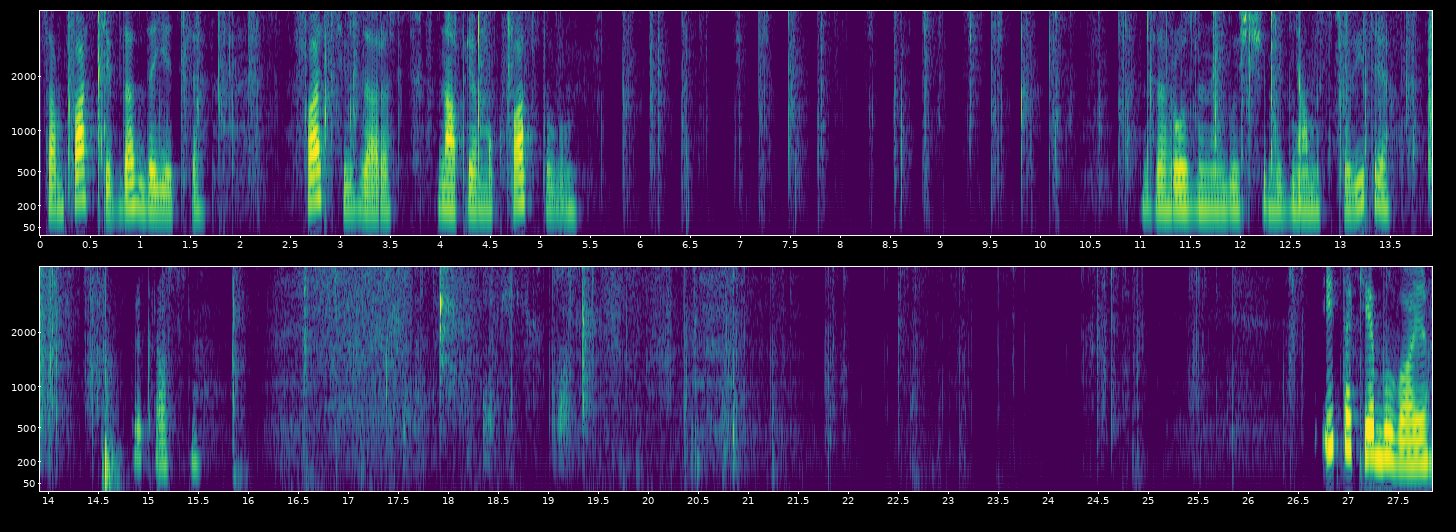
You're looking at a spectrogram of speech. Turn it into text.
сам фастів, да, здається. Фастів зараз, напрямок фастову. Загрози найближчими днями з повітря. Прекрасно. Таке буває.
